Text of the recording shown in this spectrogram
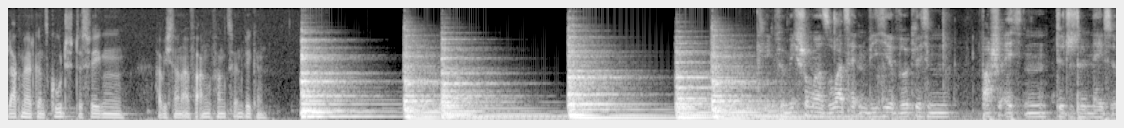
lag mir halt ganz gut. Deswegen habe ich dann einfach angefangen zu entwickeln. Mich schon mal so, als hätten wir hier wirklich einen waschechten Digital Native.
